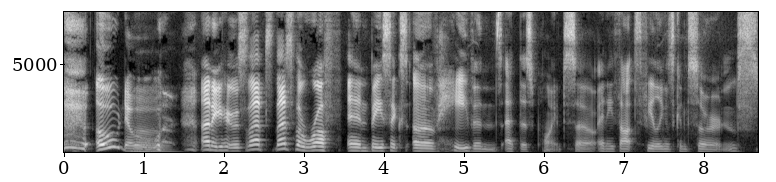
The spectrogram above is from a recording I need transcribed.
oh no. Uh, Anywho, so that's that's the rough and basics of havens at this point. So, any thoughts, feelings, concerns?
